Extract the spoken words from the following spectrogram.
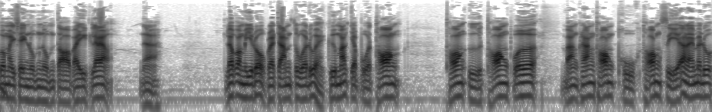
ก็ไม่ใช่หนุ่มๆต่อไปอีกแล้วนะแล้วก็มีโรคประจำตัวด้วย คือมักจะปวดท้อง ท้องอืดท้องเฟ้อบางครั้งท้องผูกท้องเสียอะไรไม่รู้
